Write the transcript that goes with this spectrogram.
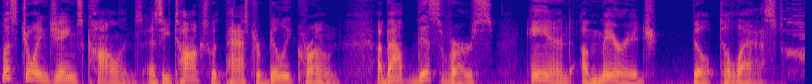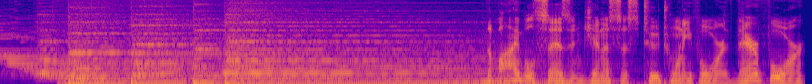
Let's join James Collins as he talks with Pastor Billy Crone about this verse and a marriage built to last. The Bible says in Genesis 2:24, "Therefore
